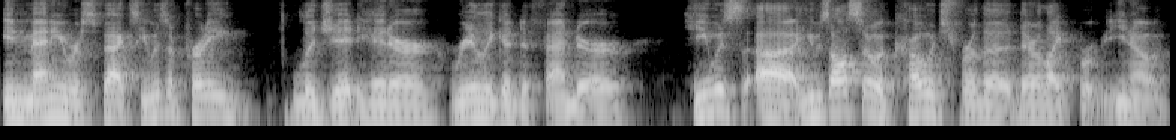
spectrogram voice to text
in many respects, he was a pretty legit hitter, really good defender he was uh, he was also a coach for the their like you know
